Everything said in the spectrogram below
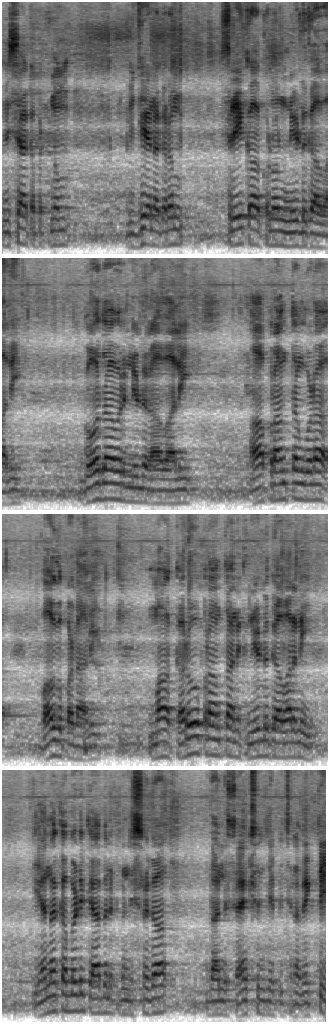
విశాఖపట్నం విజయనగరం శ్రీకాకుళం నీళ్ళు కావాలి గోదావరి నీళ్ళు రావాలి ఆ ప్రాంతం కూడా బాగుపడాలి మా కరువు ప్రాంతానికి నీళ్ళు కావాలని వెనకబడి క్యాబినెట్ మినిస్టర్గా దాన్ని శాంక్షన్ చేపించిన వ్యక్తి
